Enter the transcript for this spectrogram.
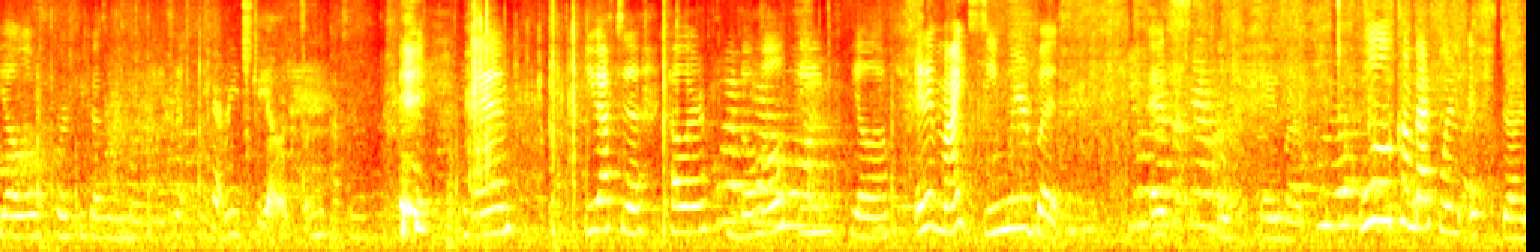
yellow, of course, because of emojis. I can't reach the yellow. Cuz I'm passing. And you have to color the whole thing yellow. And it might seem weird, but it's okay. But we'll come back when it's done.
